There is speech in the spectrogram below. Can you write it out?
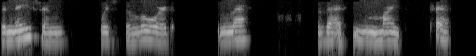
the nations which the Lord left that he might test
